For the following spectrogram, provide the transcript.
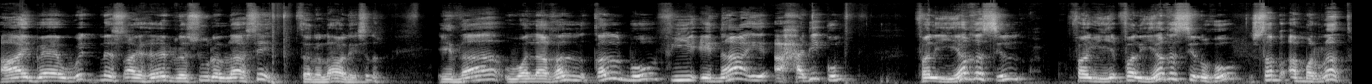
I bear witness I heard Rasulullah say sallallahu alayhi wasallam إذا ولغ القلب في إناء أحدكم فليغسل فليغسله سبع مرات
